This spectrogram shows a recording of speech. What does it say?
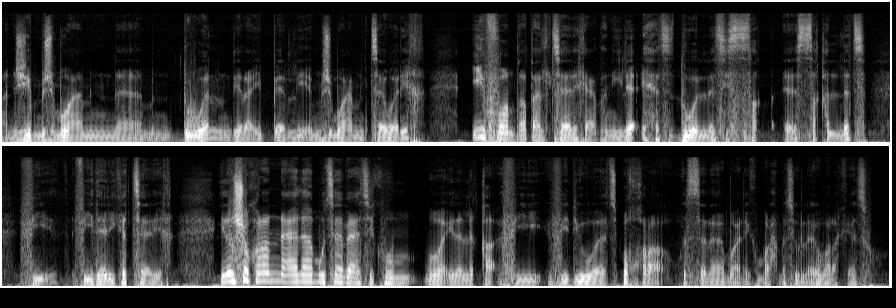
نجيب مجموعة من من الدول نديرها ايبر مجموعة من التواريخ. إن فوا نضغط على التاريخ يعطيني لائحة الدول التي استقلت في في ذلك التاريخ. إذا شكرا على متابعتكم وإلى اللقاء في فيديوهات أخرى. والسلام عليكم ورحمة الله وبركاته.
